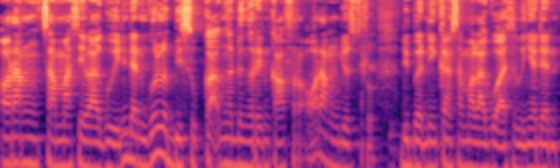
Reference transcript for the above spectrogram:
orang sama si lagu ini dan gue lebih suka ngedengerin cover orang justru dibandingkan sama lagu aslinya. Dan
